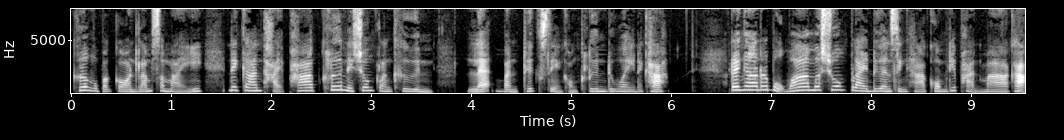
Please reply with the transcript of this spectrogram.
เครื่องอุปกรณ์ล้ำสมัย ในการถ่ายภาพคลื่นในช่วงกลางคืน และบันทึกเสียงของคลื่นด้วยนะคะ รายงานระบุว่าเมื่อช่วงปลายเดือนสิงหาคมที่ผ่านมาค่ะ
